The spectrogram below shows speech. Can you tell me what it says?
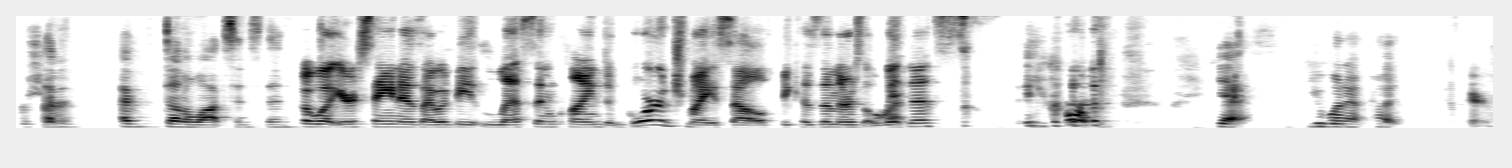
for sure. I've done a lot since then. So what you're saying is I would be less inclined to gorge myself because then there's a Right. witness. Yes, you wouldn't put Fair.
